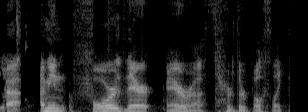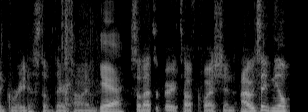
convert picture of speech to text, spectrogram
Yeah, I mean, for their era, they're they're both like the greatest of their time. Yeah. So that's a very tough question. I would say Neil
